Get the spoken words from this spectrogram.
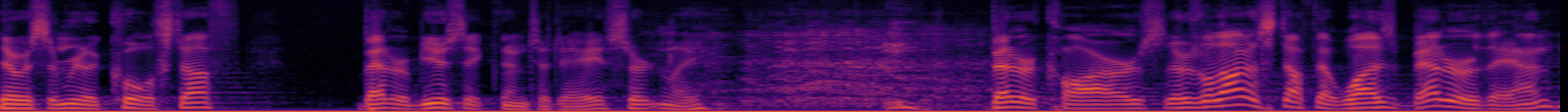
there was some really cool stuff. Better music than today, certainly. better cars. There's a lot of stuff that was better then.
